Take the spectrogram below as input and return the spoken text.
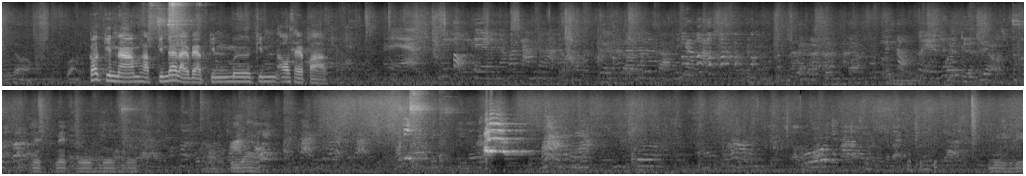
ที่ดอกกวางก็กินน้ำครับ กินได้หลายแบบกินมือกินเอาใส่ปาก นี่นี่ดูดูดูอ่ากินยา ดีดี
